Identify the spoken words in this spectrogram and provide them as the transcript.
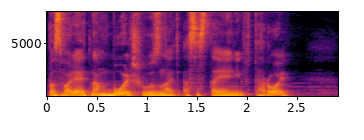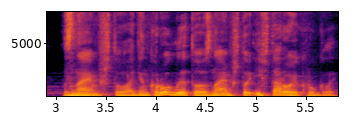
позволяет нам больше узнать о состоянии второй, знаем, что один круглый, то знаем, что и второй круглый.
